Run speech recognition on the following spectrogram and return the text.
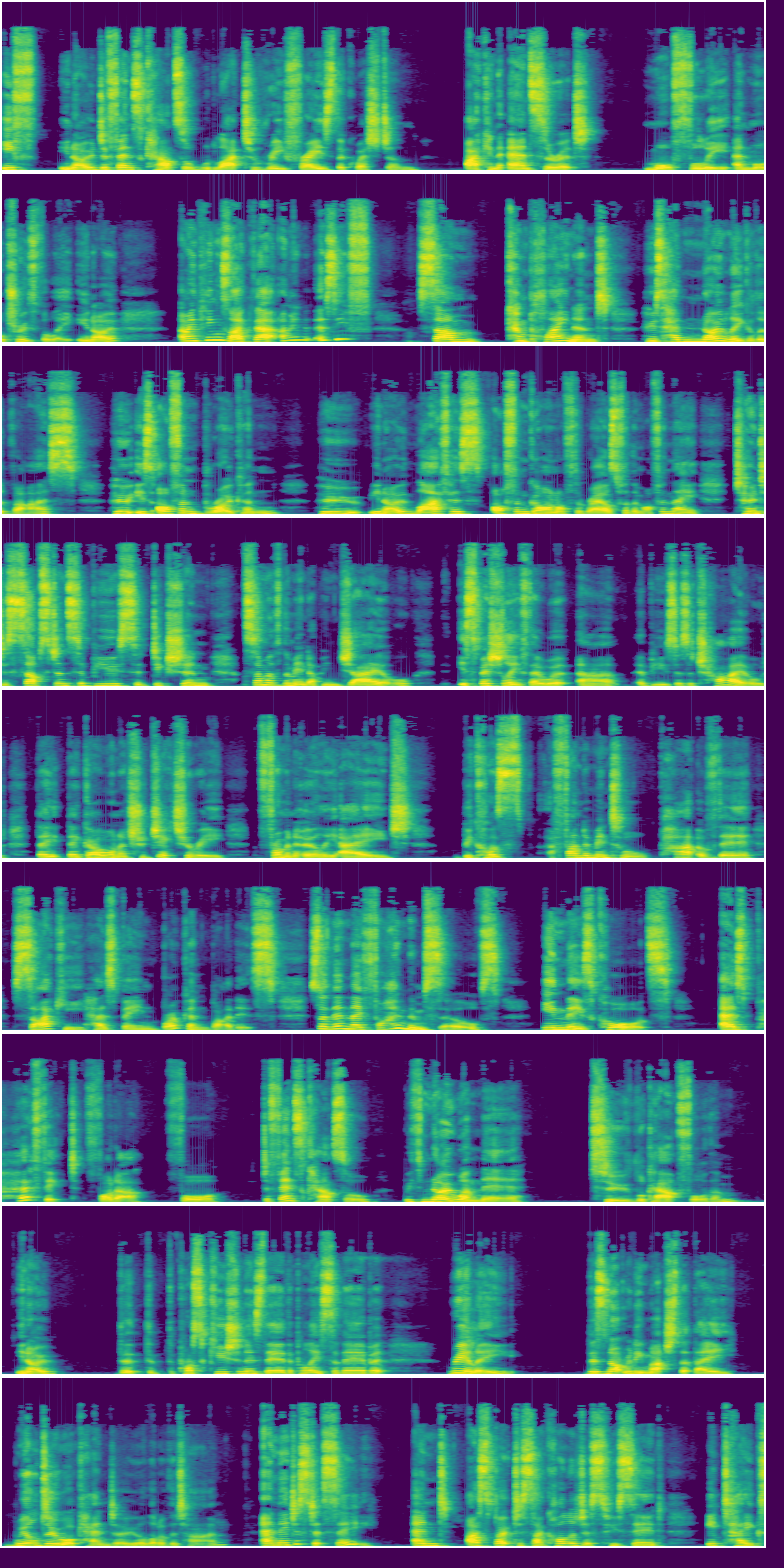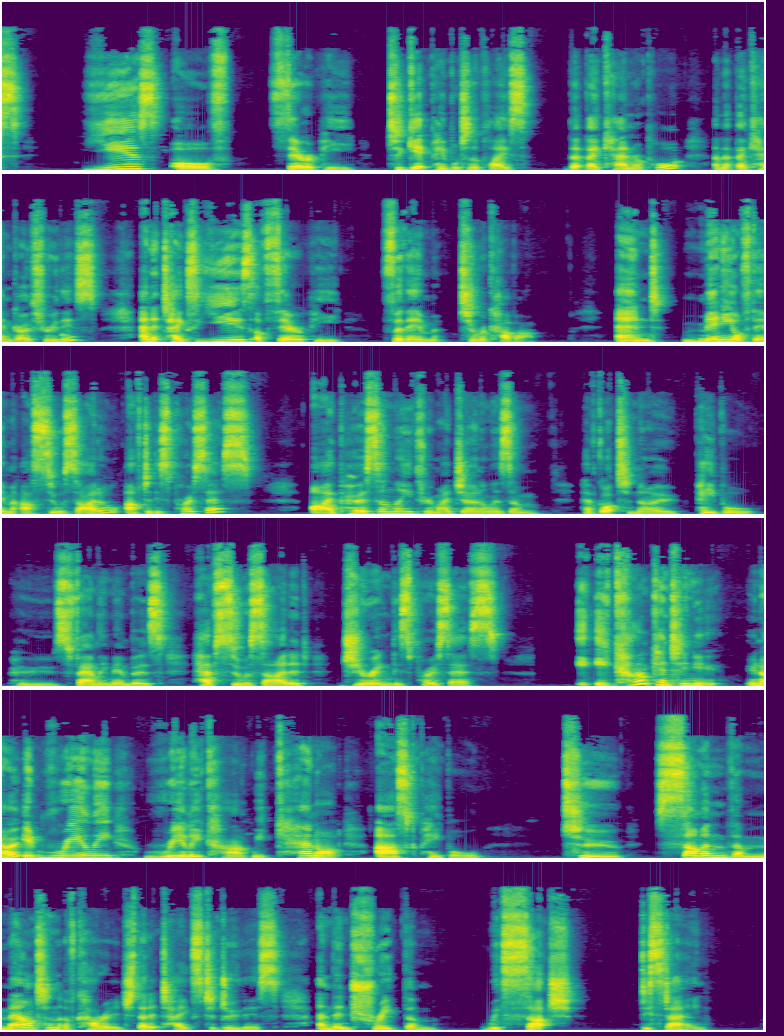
If, you know, defence counsel would like to rephrase the question, I can answer it more fully and more truthfully, you know? I mean, things like that. I mean, as if some complainant who's had no legal advice, who is often broken, who, you know, life has often gone off the rails for them. Often they turn to substance abuse, addiction. Some of them end up in jail, especially if they were uh, abused as a child. They, they go on a trajectory from an early age because a fundamental part of their psyche has been broken by this. So then they find themselves in these courts as perfect fodder for defense counsel with no one there to look out for them. You know, the, the, the prosecution is there, the police are there, but really, there's not really much that they will do or can do a lot of the time. And they're just at sea. And I spoke to psychologists who said it takes years of therapy to get people to the place that they can report and that they can go through this. And it takes years of therapy for them to recover. And many of them are suicidal after this process. I personally, through my journalism, have got to know people whose family members have suicided during this process. It, can't continue. You know, it really, really can't. We cannot ask people to summon the mountain of courage that it takes to do this and then treat them with such disdain.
